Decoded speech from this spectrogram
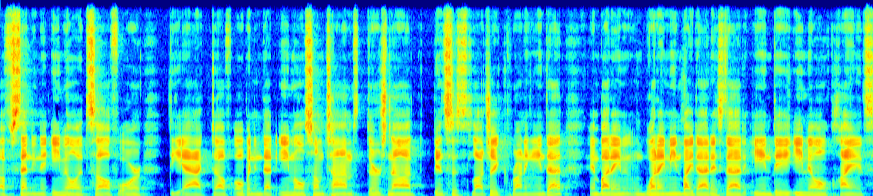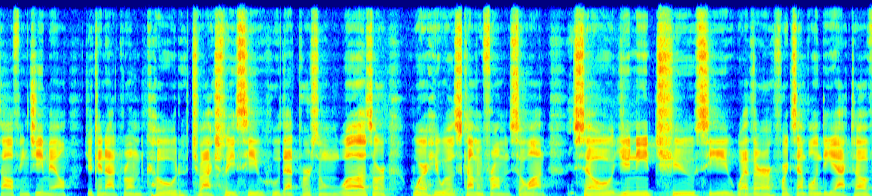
of sending the email itself or the act of opening that email, sometimes there's not business logic running in that. And the, what I mean by that is that in the email client itself, in Gmail, you cannot run code to actually see who that person was or where he was coming from and so on. So you need to see whether, for example, in the act of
